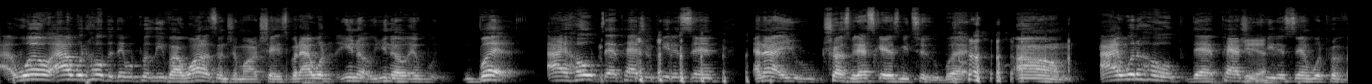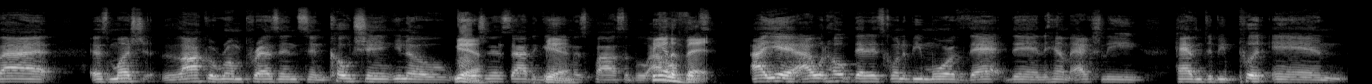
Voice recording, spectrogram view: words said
well, I would hope that they would put Levi Wallace on Ja'Marr Chase, but I would, you know, you know, it, but I hope that Patrick Peterson and I trust me, that scares me too. But um, I would hope that Patrick yeah. Peterson would provide as much locker room presence and coaching, you know, yeah. coaching inside the game yeah. as possible. Being a vet. I yeah, I would hope that it's going to be more of that than him actually having to be put in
